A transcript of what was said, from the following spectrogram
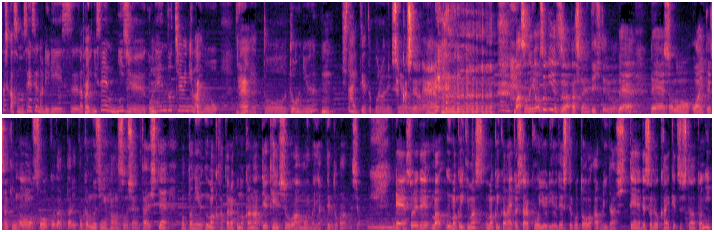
確かその先生のリリースだと、2025年度中にはもう、えっ、と導入したいっていうところですけど、せっかちだよね。まあその要素技術は確かにできてるのででそのお相手先の倉庫だったりとか無人搬送車に対して本当にうまく働くのかなっていう検証はもう今やってるとこなんですよ。でそれでまあうまくいきます。うまくいかないとしたらこういう理由ですってことをあぶり出してでそれを解決した後に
